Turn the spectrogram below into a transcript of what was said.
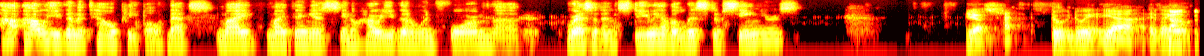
How, how are you going to tell people? That's my my thing is, you know, how are you going to inform the residents? Do you have a list of seniors? Yes. Do, do we, yeah, I think. Town, the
